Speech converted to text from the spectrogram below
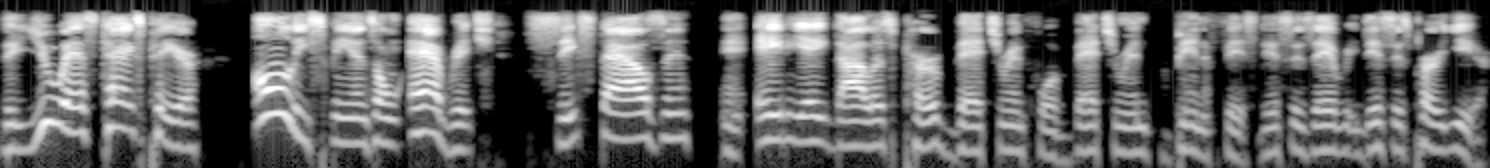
the U.S. taxpayer only spends on average six thousand and eighty-eight dollars per veteran for veteran benefits. This is every this is per year.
